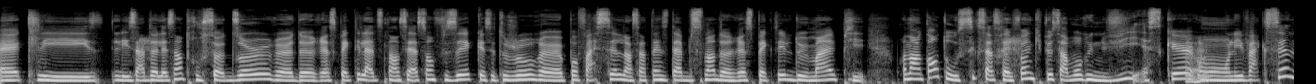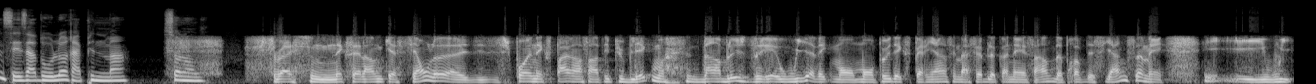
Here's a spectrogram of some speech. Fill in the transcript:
euh, que les, les adolescents trouvent ça dur de respecter la distanciation physique, que c'est toujours pas facile dans certains établissements de respecter le 2 mètres, puis prenant en compte aussi que ça serait le fun qu'ils puissent avoir une vie. Est-ce que Mm-hmm. on les vaccine, ces ados-là, rapidement, selon vous? C'est une excellente question. Là. Euh, Je suis pas un expert en santé publique. Moi, d'emblée, je dirais oui avec mon, mon peu d'expérience et ma faible connaissance de prof de sciences, mais et- et oui.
